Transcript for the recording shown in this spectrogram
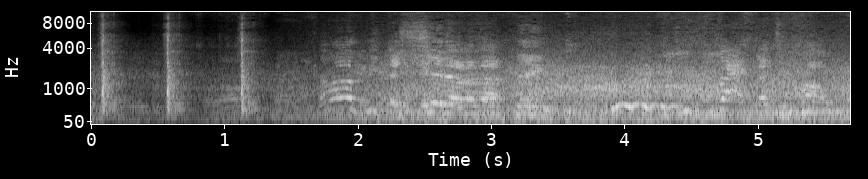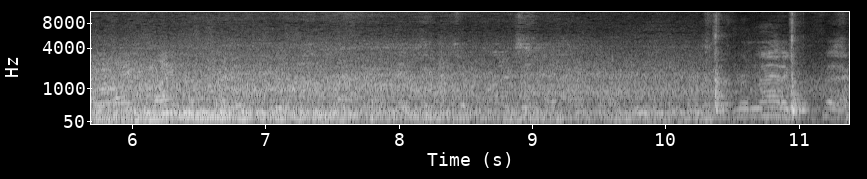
Come on, beat the shit out of that thing. You're too fat, that's your problem. Dramatic effect.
